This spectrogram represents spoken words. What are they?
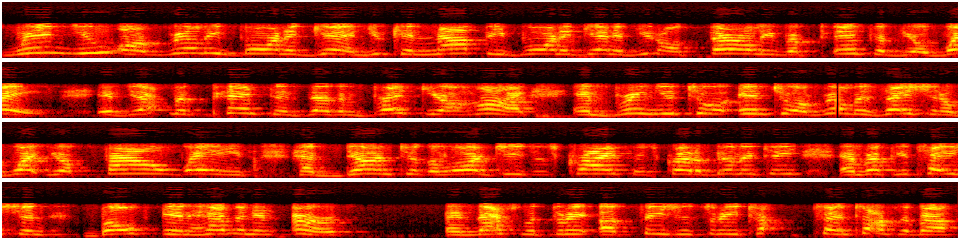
when you are really born again, you cannot be born again if you don't thoroughly repent of your ways. If that repentance doesn't break your heart and bring you to into a realization of what your foul ways have done to the Lord Jesus Christ, his credibility and reputation, both in heaven and earth, and that's what three, Ephesians 3 10 talks about.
